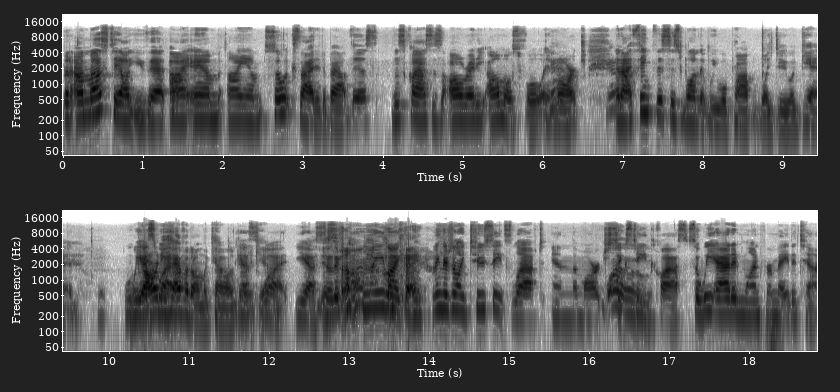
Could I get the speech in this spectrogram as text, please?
But I must tell you that I am I am so excited about this. This class is already almost full in Yeah, March, yeah. and I think this is one that we will probably do again. Well, we already what? have it on the calendar Guess again. what? Yes. So there's only like Okay. I think there's only two seats left in the March Whoa. 16th class. So we added one for May the 10th.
